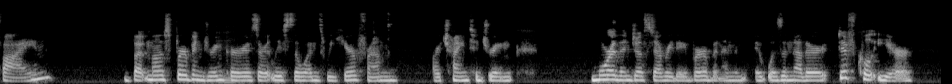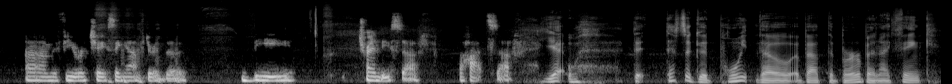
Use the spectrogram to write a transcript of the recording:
fine. But most bourbon drinkers, or at least the ones we hear from, are trying to drink more than just everyday bourbon. And it was another difficult year um, if you were chasing after the the trendy stuff the hot stuff. Yeah, that's a good point though about the bourbon. I think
